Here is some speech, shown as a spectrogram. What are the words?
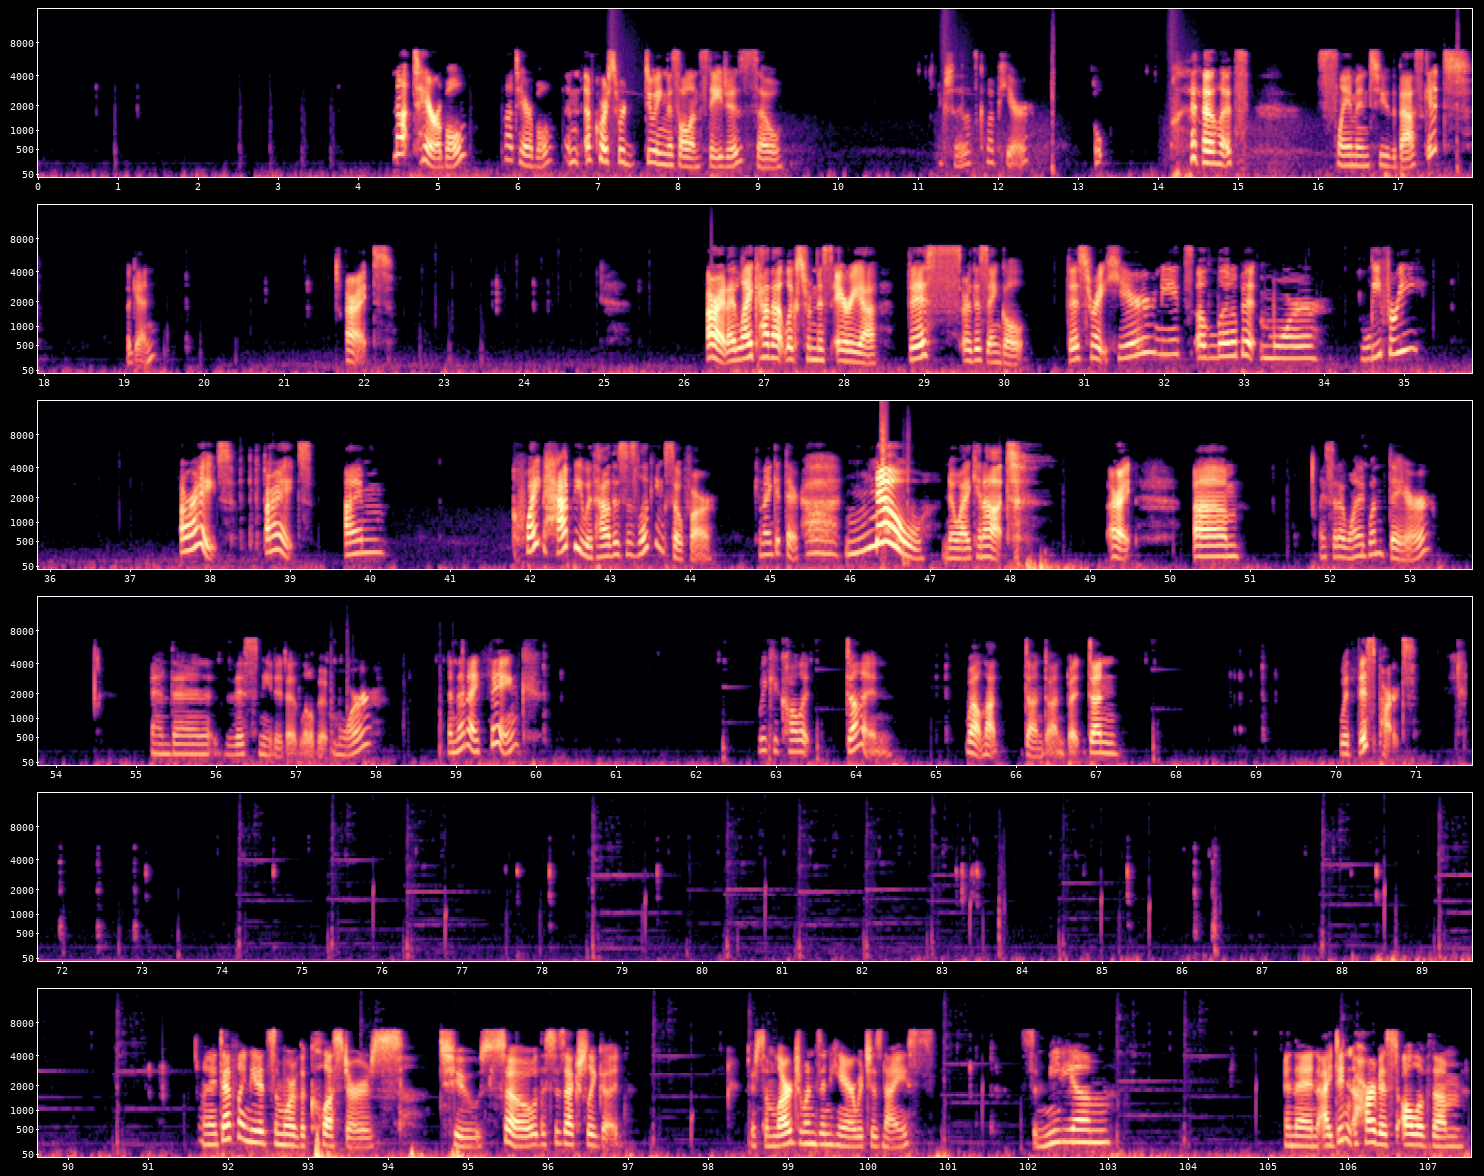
Not terrible. Not terrible. And of course we're doing this all in stages, so... Actually, let's come up here. Oh. let's slam into the basket. Again. Alright. Alright, I like how that looks from this area. This, or this angle, this right here needs a little bit more leafery. Alright, alright. I'm quite happy with how this is looking so far. Can I get there? no! No, I cannot. Alright. Um, I said I wanted one there. And then this needed a little bit more. And then I think we could call it done. Well, not done done, but done with this part. And I definitely needed some more of the clusters too, so this is actually good. There's some large ones in here, which is nice. Some medium. And then I didn't harvest all of them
